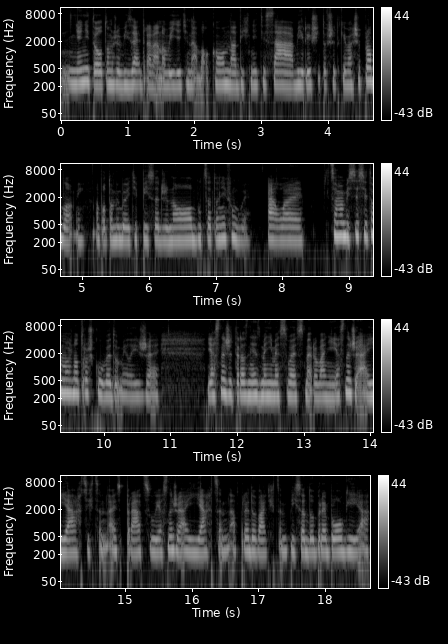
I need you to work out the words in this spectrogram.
není to o tom, že vy zajtra ráno vyjdete na balkón, nadýchnete sa a vyrieši to všetky vaše problémy. A potom mi budete písať, že no, buď sa to nefunguje. Ale chcem, aby ste si to možno trošku uvedomili, že jasné, že teraz nezmeníme svoje smerovanie, jasné, že aj ja si chcem nájsť prácu, jasné, že aj ja chcem napredovať, chcem písať dobré blogy a e,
